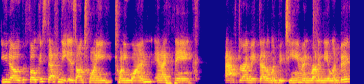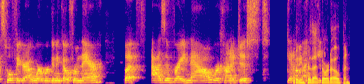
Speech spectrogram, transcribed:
you know, the focus definitely is on 2021. And I mm-hmm. think after I make that Olympic team and run in the Olympics, we'll figure out where we're going to go from there. But as of right now, we're kind of just getting waiting that for that team. door to open.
